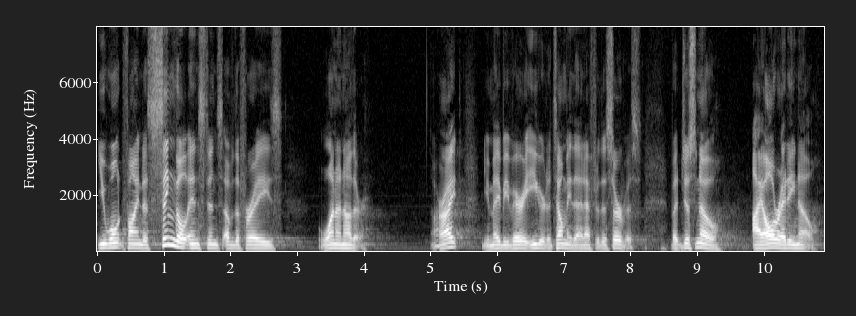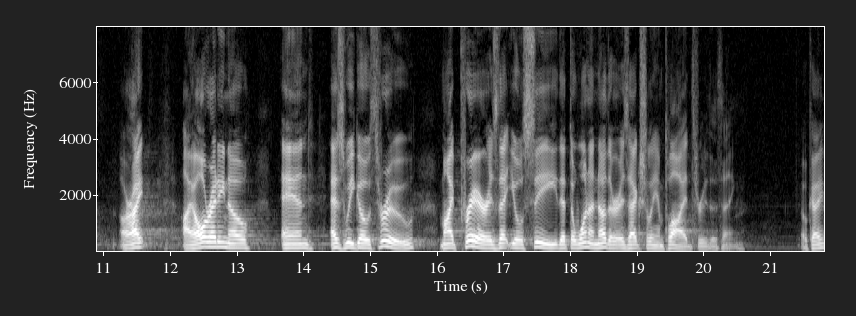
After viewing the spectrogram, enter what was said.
you won't find a single instance of the phrase one another. All right? You may be very eager to tell me that after the service, but just know, I already know. All right? I already know. And as we go through, my prayer is that you'll see that the one another is actually implied through the thing. Okay?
